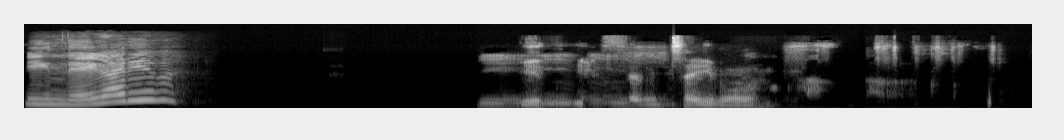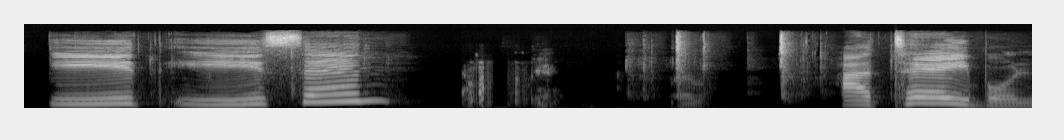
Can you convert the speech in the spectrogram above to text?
In negative, It isn't table. it isn't a table.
